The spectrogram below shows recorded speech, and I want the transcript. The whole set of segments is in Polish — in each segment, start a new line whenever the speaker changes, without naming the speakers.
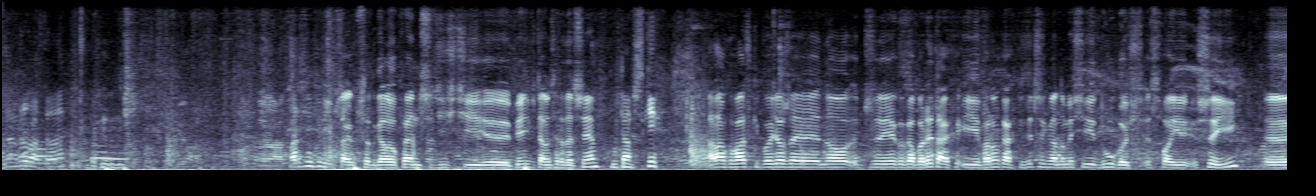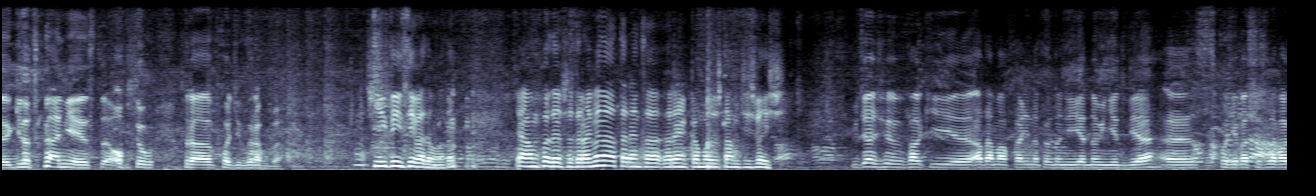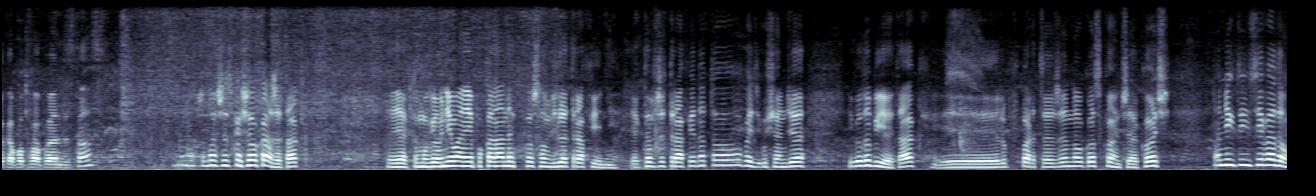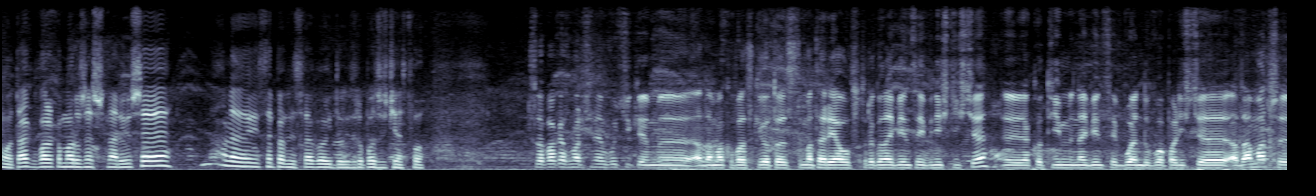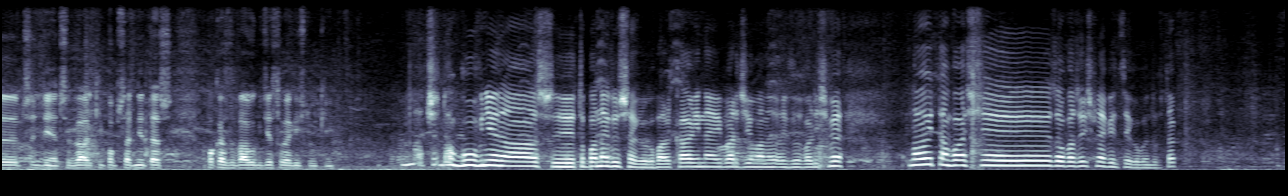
Druga strona.
Marcin Filipczak przed galą FEN 35, witam serdecznie.
Witam wszystkich.
Adam Kowalski powiedział, że no, przy jego gabarytach i warunkach fizycznych miał na myśli długość swojej szyi. Yy, Gilotyna nie jest opcją, która wchodzi w rachubę.
Znaczy, nigdy nic nie wiadomo, tak? Ja mam chodę przed ramiona, ta ręka, ręka może tam gdzieś wejść.
Widziałeś walki Adama w Fenie, na pewno nie jedną i nie dwie. E, Spodziewasz się, że ta walka potrwa pełen dystans?
Znaczy, no wszystko się okaże, tak? Jak to mówią, nie ma niepokonanych, tylko są źle trafieni. Jak dobrze trafię, no to usiądzie i go dobije, tak? Lub w parterze, no go skończy jakoś. No nigdy nic nie wiadomo, tak? Walka ma różne scenariusze, no ale jestem pewny swego i do zwycięstwo.
Ta walka z Marcinem Wójcikiem e, Adama Kowalskiego to jest materiał, z którego najwięcej wynieśliście? E, Jako team najwięcej błędów łapaliście Adama, czy, czy nie? Czy walki poprzednie też pokazywały, gdzie są jakieś luki?
Znaczy, no głównie nasz, y, to była najdłuższa walka i najbardziej ją analizowaliśmy. No i tam właśnie zauważyliśmy najwięcej jego błędów, tak?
